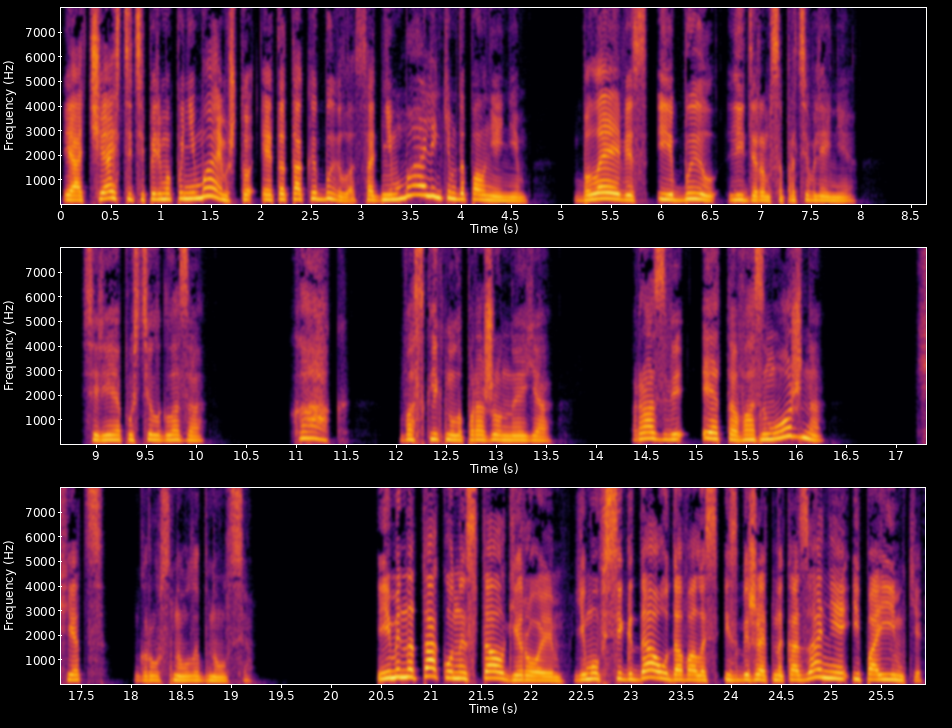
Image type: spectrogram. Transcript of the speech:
И отчасти теперь мы понимаем, что это так и было, с одним маленьким дополнением. Блейвис и был лидером сопротивления. Сирея опустила глаза. «Как?» — воскликнула пораженная я. «Разве это возможно?» Хец грустно улыбнулся. Именно так он и стал героем. Ему всегда удавалось избежать наказания и поимки,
